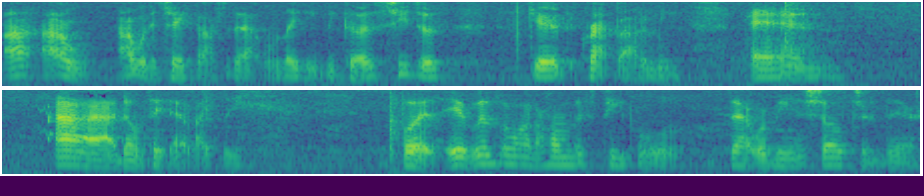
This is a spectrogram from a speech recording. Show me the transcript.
I, I, I would have chased after that lady because she just scared the crap out of me. And I don't take that lightly. But it was a lot of homeless people that were being sheltered there.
